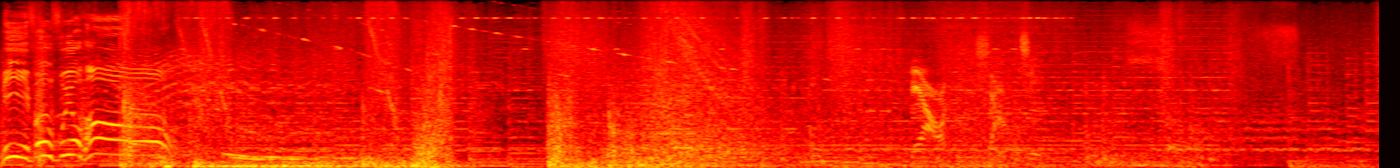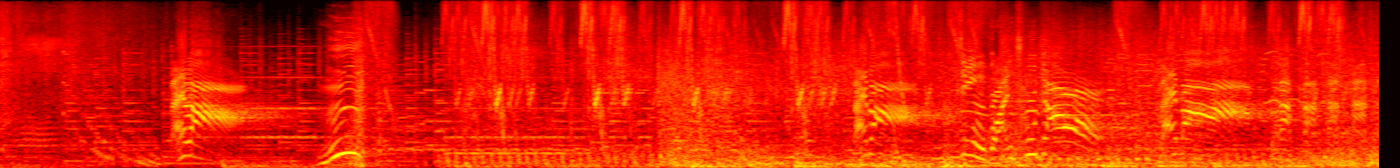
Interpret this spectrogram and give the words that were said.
蜜蜂浮游炮，料理小鸡，来吧！嗯，来吧！尽管出招！来吧！哈哈哈哈哈！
